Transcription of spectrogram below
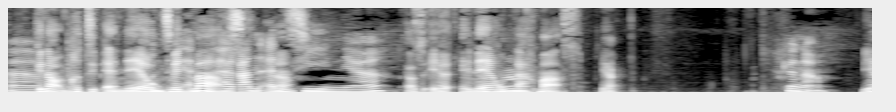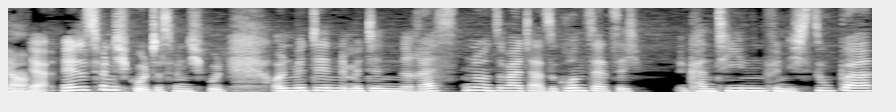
Äh, genau, im Prinzip Ernährung mit Maß. Heranerziehen, ja. ja? Also Ernährung mhm. nach Maß, ja. Genau. Ja. Ja, nee, das finde ich gut, das finde ich gut. Und mit den, mit den Resten und so weiter, also grundsätzlich Kantinen finde ich super,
